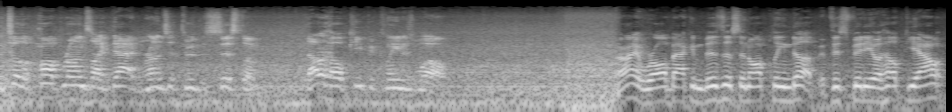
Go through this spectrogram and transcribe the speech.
Until the pump runs like that and runs it through the system. That'll help keep it clean as well. All right, we're all back in business and all cleaned up. If this video helped you out,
